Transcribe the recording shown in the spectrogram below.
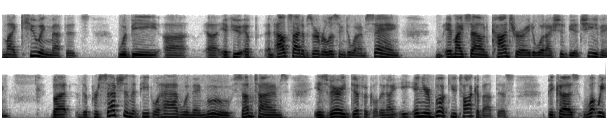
my cueing methods would be uh, uh, if you if an outside observer listening to what I'm saying, it might sound contrary to what I should be achieving, but the perception that people have when they move sometimes is very difficult. And I, in your book, you talk about this because what we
